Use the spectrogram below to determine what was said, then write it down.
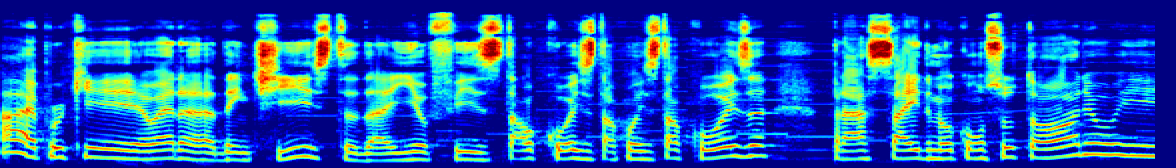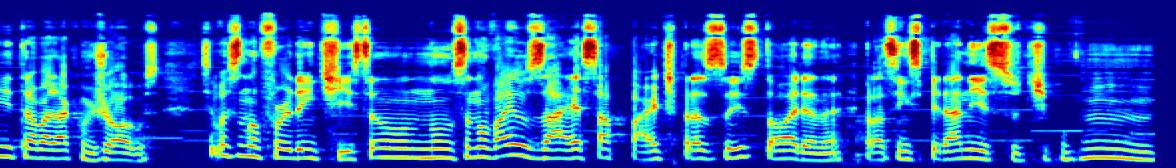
ah, é porque eu era dentista, daí eu fiz tal coisa, tal coisa, tal coisa, para sair do meu consultório e trabalhar com jogos. Se você não for dentista, não, não, você não vai usar essa parte para sua história, né? Para se inspirar nisso. Tipo, hum,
